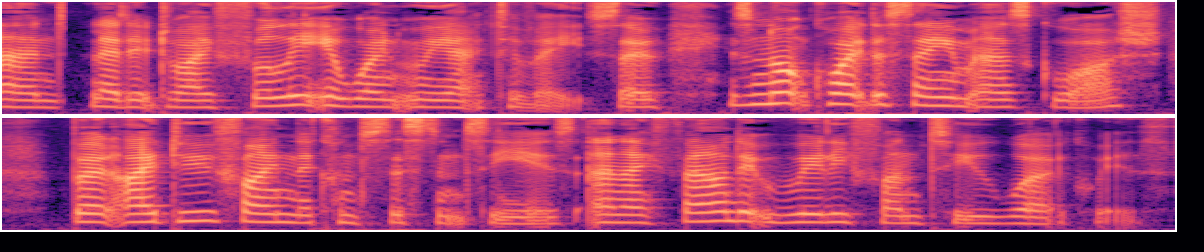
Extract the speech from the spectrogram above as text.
and let it dry fully, it won't reactivate. So it's not quite the same as gouache, but I do find the consistency is, and I found it really fun to work with.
